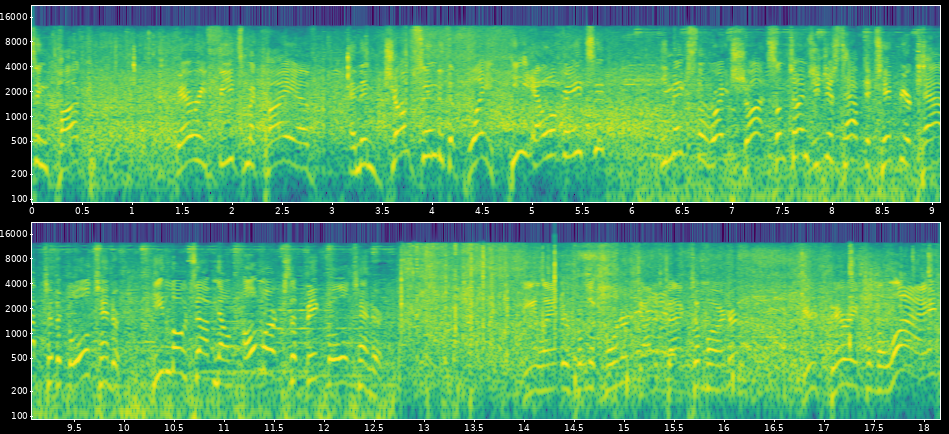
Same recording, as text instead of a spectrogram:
Bouncing puck. Barrie feeds Mikheyev and then jumps into the play. He elevates it. He makes the right shot. Sometimes you just have to tip your cap to the goaltender. He loads up. Now, Ullmark's a big goaltender. Nylander from the corner, got it back to Marner. Here's Barrie from the line.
